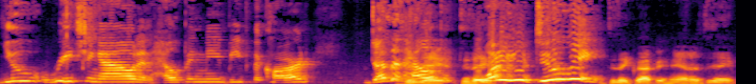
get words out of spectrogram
You reaching out and helping me beep the card doesn't Do help. they- do they- what are you doing? Do they grab your hand or do they?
